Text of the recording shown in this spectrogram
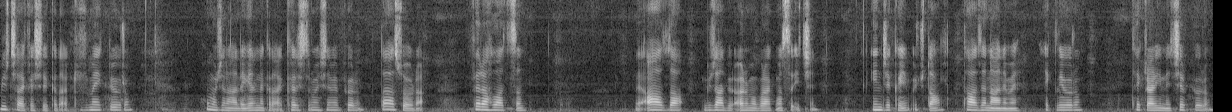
bir çay kaşığı kadar tuzumu ekliyorum. Homojen hale gelene kadar karıştırma işlemi yapıyorum. Daha sonra ferahlatsın ve ağızda güzel bir aroma bırakması için ince kıyım 3 dal taze nanemi ekliyorum. Tekrar yine çırpıyorum.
